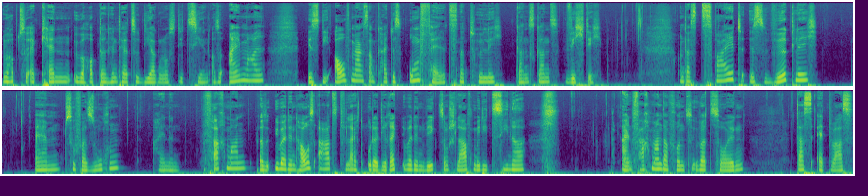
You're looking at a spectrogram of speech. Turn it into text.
überhaupt zu erkennen, überhaupt dann hinterher zu diagnostizieren? Also einmal ist die Aufmerksamkeit des Umfelds natürlich ganz, ganz wichtig. Und das Zweite ist wirklich ähm, zu versuchen, einen Fachmann, also über den Hausarzt vielleicht oder direkt über den Weg zum Schlafmediziner einen Fachmann davon zu überzeugen, dass etwas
